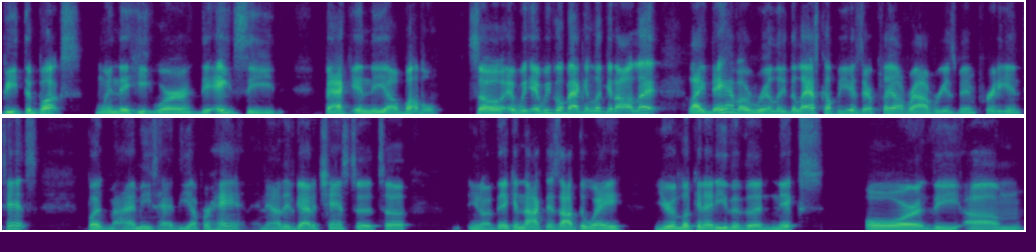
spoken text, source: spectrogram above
beat the Bucks when the Heat were the eight seed back in the uh, bubble. So if we if we go back and look at all that, like they have a really the last couple years, their playoff rivalry has been pretty intense, but Miami's had the upper hand, and now they've got a chance to to you know if they can knock this out the way, you're looking at either the Knicks or the um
